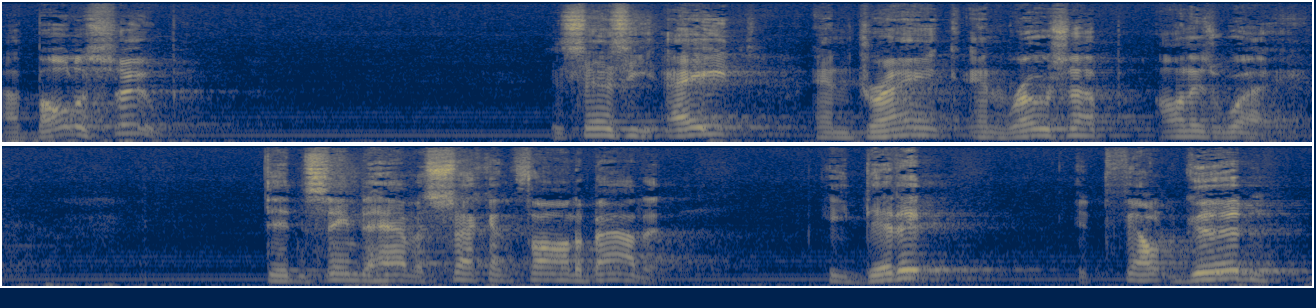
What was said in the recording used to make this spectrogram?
A bowl of soup. It says he ate and drank and rose up on his way. Didn't seem to have a second thought about it. He did it, it felt good,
